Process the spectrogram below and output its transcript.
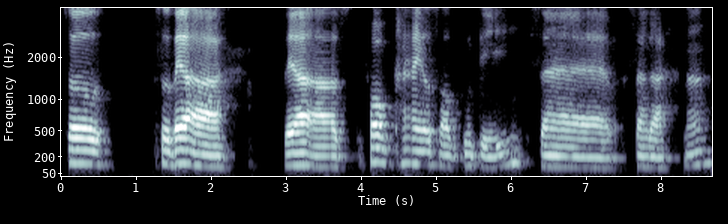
So, so there are there are four kinds of kuti sangha. No?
